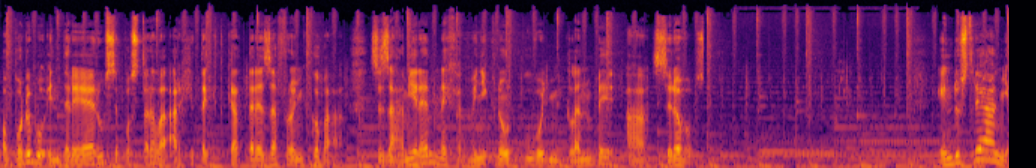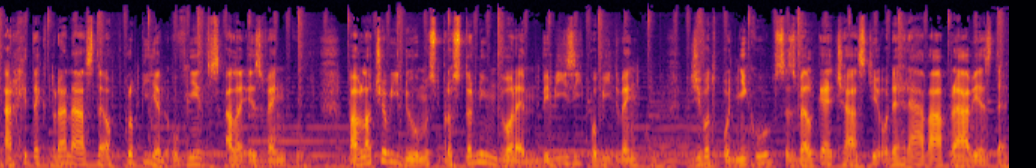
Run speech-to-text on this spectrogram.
O podobu interiéru se postarala architektka Tereza Froňková se záměrem nechat vyniknout původní klenby a syrovost. Industriální architektura nás neobklopí jen uvnitř, ale i zvenku. Pavlačový dům s prostorným dvorem vybízí pobít venku. Život podniku se z velké části odehrává právě zde.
